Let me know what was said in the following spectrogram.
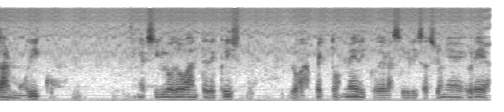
Talmudico, en el siglo 2 a.C. Los aspectos médicos de la civilización hebrea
